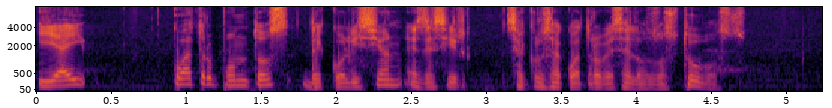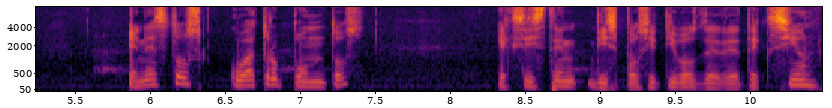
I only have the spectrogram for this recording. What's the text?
y hay cuatro puntos de colisión, es decir, se cruza cuatro veces los dos tubos. En estos cuatro puntos existen dispositivos de detección,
